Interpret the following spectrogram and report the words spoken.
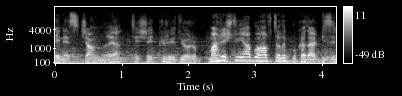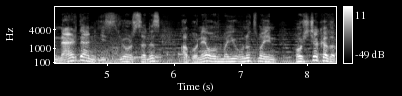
Enes Canlı'ya teşekkür ediyorum. Mahreç Dünya bu haftalık bu kadar. Bizi nereden izliyorsanız abone olmayı unutmayın. Hoşça kalın.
